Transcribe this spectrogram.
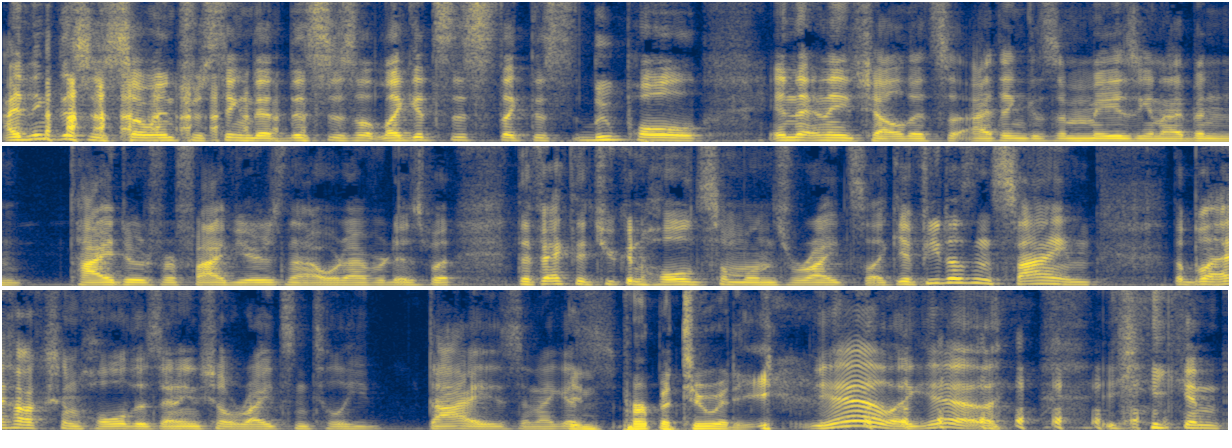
I think this is so interesting that this is like it's this like this loophole in the NHL that's I think is amazing, and I've been tied to it for five years now, whatever it is. But the fact that you can hold someone's rights, like if he doesn't sign, the Blackhawks can hold his NHL rights until he dies, and I guess in perpetuity. yeah, like yeah, like, he can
